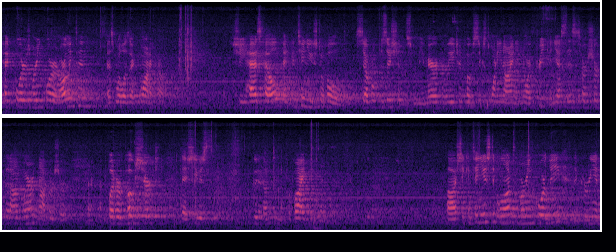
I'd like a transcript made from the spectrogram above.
headquarters Marine Corps in Arlington, as well as at Quantico. She has held and continues to hold several positions with the American Legion Post 629 in North Creek. And yes, this is her shirt that I'm wearing, not her shirt, but her post shirt that she was good enough to provide me with. Uh, She continues to belong to the Marine Corps League, the Korean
